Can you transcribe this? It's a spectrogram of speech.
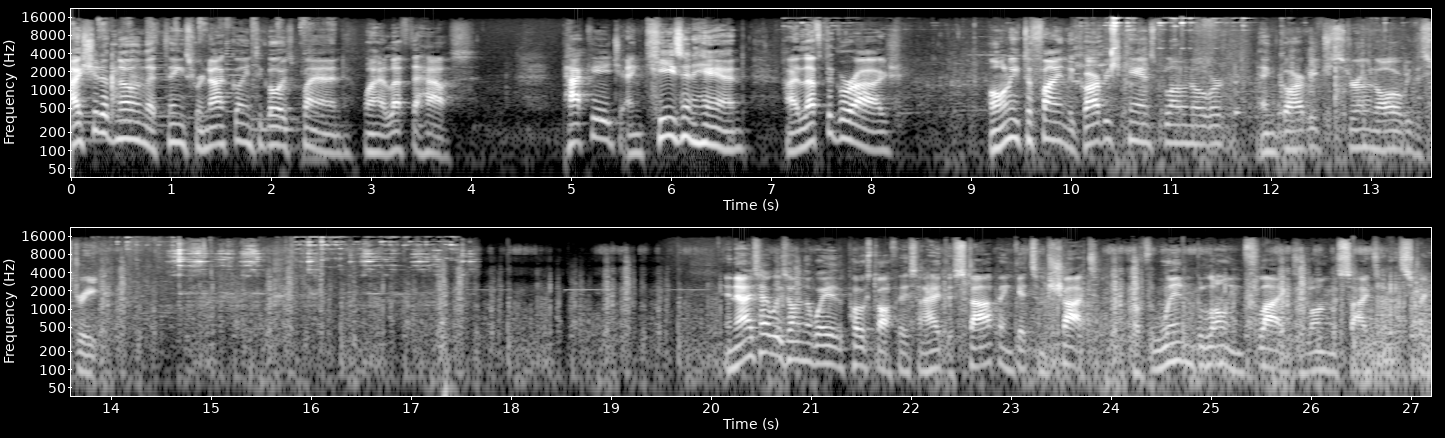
I should have known that things were not going to go as planned when I left the house. Package and keys in hand, I left the garage only to find the garbage cans blown over and garbage strewn all over the street. And as I was on the way to the post office, I had to stop and get some shots of wind blowing flags along the sides of the street.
